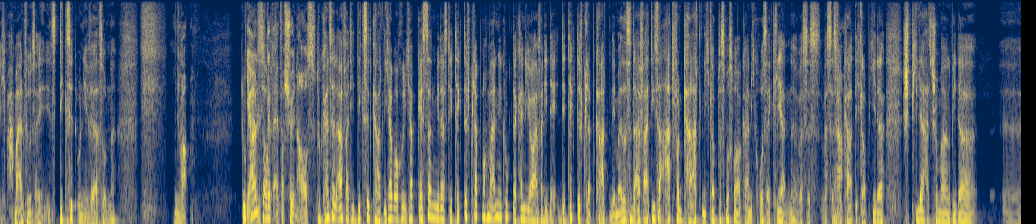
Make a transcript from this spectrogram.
ich mache mal Anführungszeichen, ins Dixit-Universum, ne? Ja. Du ja, kannst das sieht auch, halt einfach schön aus. Du kannst halt einfach die Dixit-Karten. Ich habe auch, ich habe gestern mir das Detective Club nochmal angeguckt, da kann ich auch einfach die De Detective Club-Karten nehmen. Also das sind einfach diese Art von Karten. Ich glaube, das muss man auch gar nicht groß erklären, ne? was das, was das ja. für Karten. Ich glaube, jeder Spieler hat schon mal da äh,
